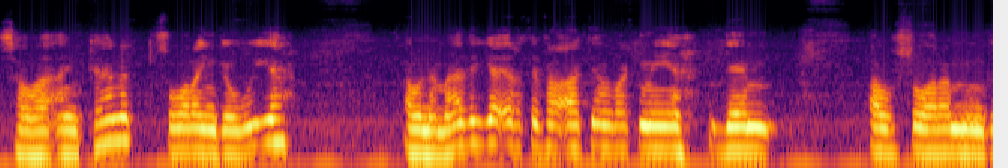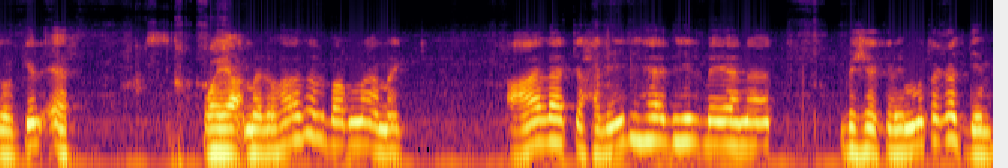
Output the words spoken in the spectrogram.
سواء كانت صورا جوية أو نماذج ارتفاعات رقمية DEM أو صورا من Google Earth. ويعمل هذا البرنامج على تحليل هذه البيانات بشكل متقدم.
